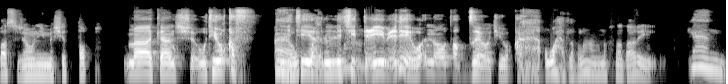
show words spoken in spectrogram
passe جاوني ماشي ال top ما كانش وتيوقف آه، اللي, تي... اللي. تيتعيب عليه هو انه تضيع وتيوقف آه، واحد ال plan أنا في نظري كان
